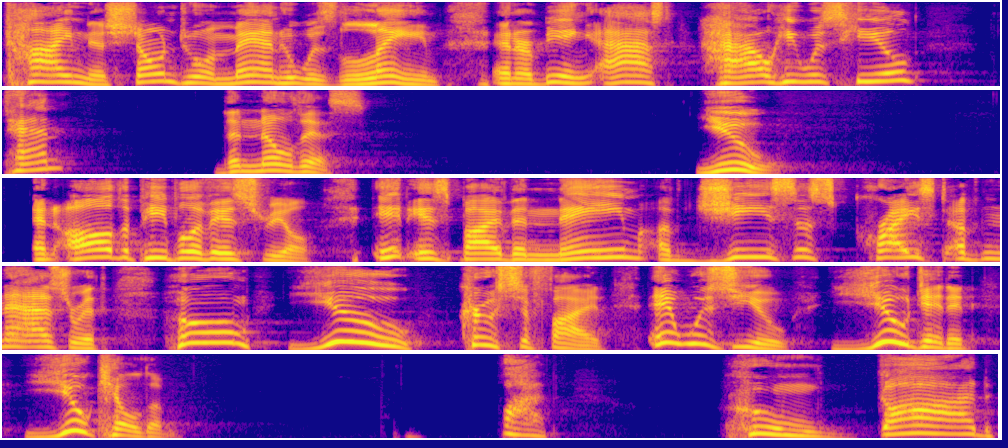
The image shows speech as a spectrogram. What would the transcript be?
kindness shown to a man who was lame and are being asked how he was healed, 10, then know this. You and all the people of Israel, it is by the name of Jesus Christ of Nazareth, whom you crucified. It was you. You did it. You killed him. But whom God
